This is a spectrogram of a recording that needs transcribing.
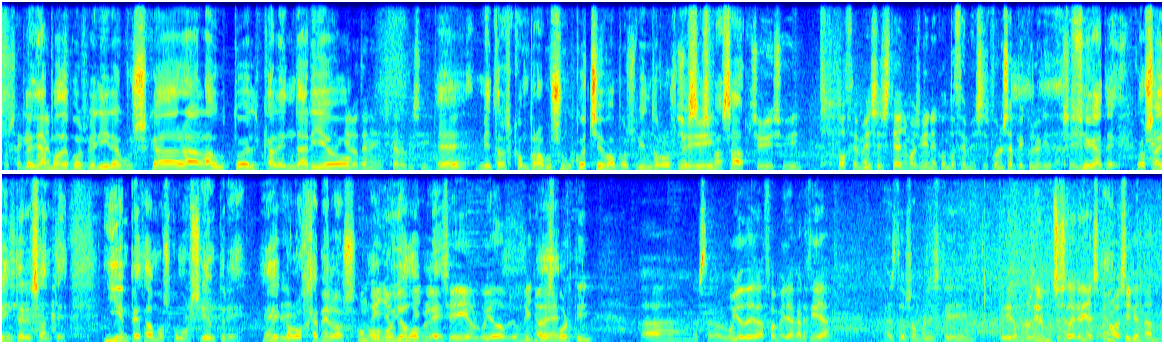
Pues aquí Pues ya podemos venir a buscar al auto el calendario. Aquí lo tenéis, claro que sí. ¿eh? Mientras compramos un coche vamos viendo los meses pasar. Sí, sí. 12 meses, este año más viene con 12 meses, con esa peculiaridad. Sí. Fíjate, cosa interesante. Y empezamos como siempre, con los gemelos. Un guiño, Orgullo un gui- doble. Sí, orgullo doble. Un guiño de. Sporting a nuestro orgullo de la familia García, a estos hombres que, que dieron, nos dieron muchas alegrías que nos las siguen dando.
